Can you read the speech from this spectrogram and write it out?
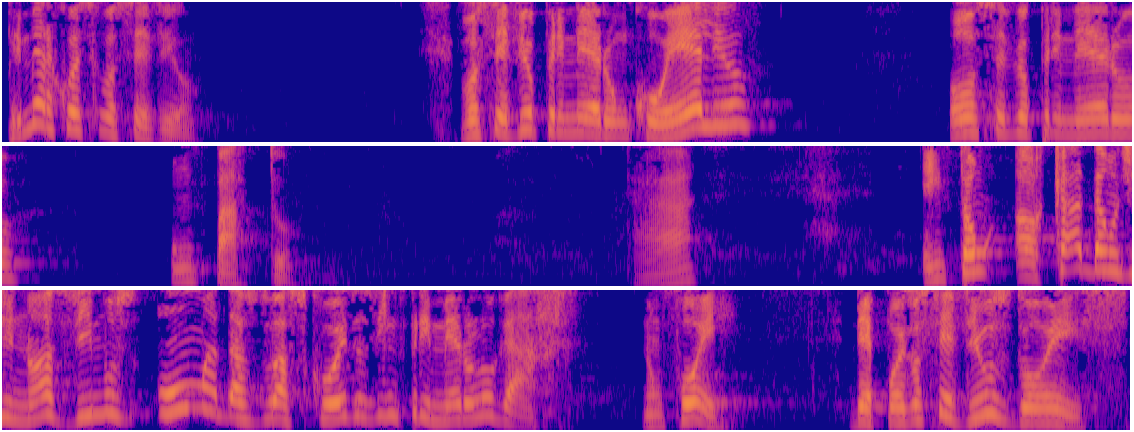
Primeira coisa que você viu. Você viu primeiro um coelho ou você viu primeiro um pato? Tá? Então, cada um de nós vimos uma das duas coisas em primeiro lugar, não foi? Depois você viu os dois.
